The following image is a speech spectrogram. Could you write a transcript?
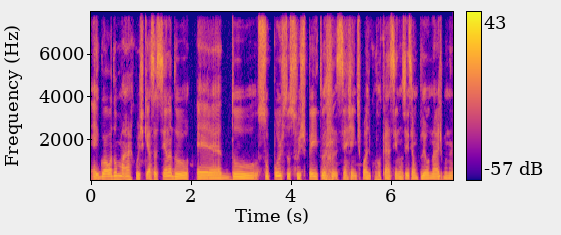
igual a do Marcos, que é essa cena do, é, do suposto suspeito, se a gente pode colocar assim, não sei se é um pleonasmo, né?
